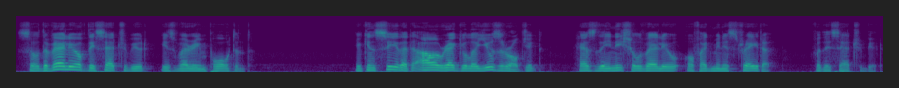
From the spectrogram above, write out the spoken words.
So the value of this attribute is very important. You can see that our regular user object has the initial value of administrator for this attribute.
